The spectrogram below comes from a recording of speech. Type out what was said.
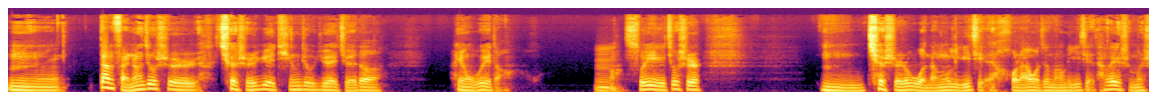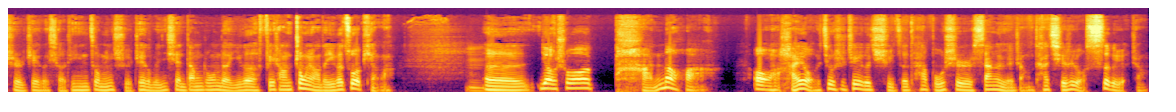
嗯，但反正就是确实越听就越觉得很有味道。嗯啊，所以就是，嗯，确实我能理解，后来我就能理解它为什么是这个小提琴奏鸣曲这个文献当中的一个非常重要的一个作品了。嗯呃，要说弹的话，哦，还有就是这个曲子它不是三个乐章，它其实有四个乐章，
